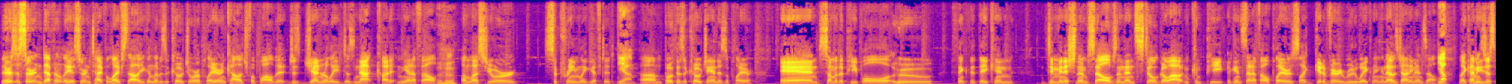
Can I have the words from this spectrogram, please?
There is a certain, definitely a certain type of lifestyle you can live as a coach or a player in college football that just generally does not cut it in the NFL Mhm. unless you're supremely gifted. Yeah. um, both as a coach and as a player. And some of the people who think that they can diminish themselves and then still go out and compete against NFL players, like get a very rude awakening. And that was Johnny Manziel. Yep. Like I mean, he's just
